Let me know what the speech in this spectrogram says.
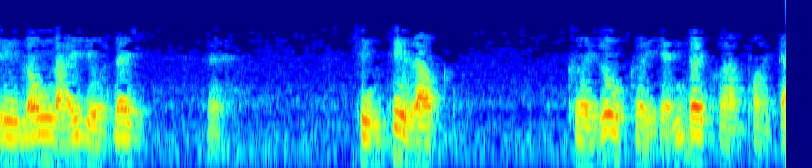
ดีลงไหลอยู่ในสิ่งที่เราเคยรู้เคยเห็นด้วยความพอใจ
